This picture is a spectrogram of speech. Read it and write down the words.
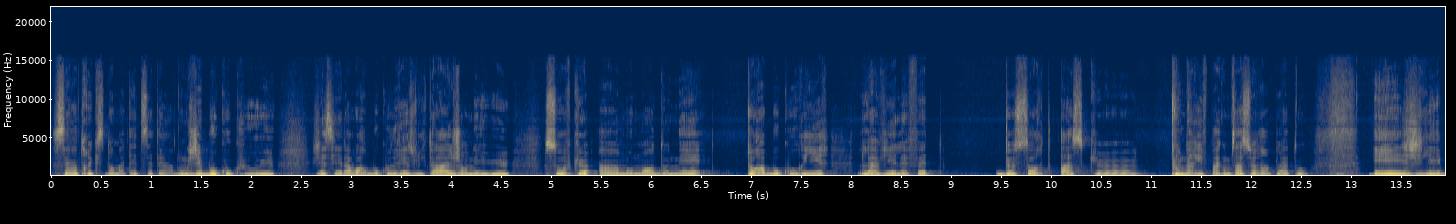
C'est un truc, dans ma tête, etc. Donc j'ai beaucoup couru, j'ai essayé d'avoir beaucoup de résultats, j'en ai eu, sauf qu'à un moment donné, tu auras beau courir, la vie elle est faite de sorte à ce que tout n'arrive pas comme ça sur un plateau. Et je l'ai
